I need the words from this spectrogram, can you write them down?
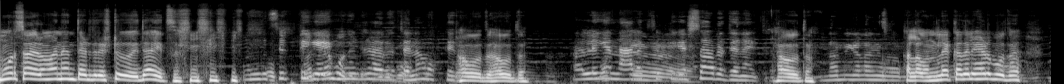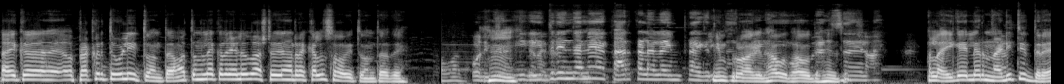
ಮೂರ್ ಸಾವಿರ ಮನೆ ಅಂತ ಹೇಳಿದ್ರೆ ಎಷ್ಟು ಇದಾಯ್ತು? ಒಂದು ಸಿಟ್ಟಿಗೆ ಮೂರ್ ಸಾವಿರ ಜನ ಹೋಗ್ತಿದ್ರು. ಹೌದು ಹೌದು. ಅಲ್ಲಿಗೆ ನಾಲ್ಕು ಸಿಟ್ಟಿಗೆ ಎಷ್ಟು ಸಾವಿರ ಜನ ಇದ್ರು. ಹೌದು. ಅಲ್ಲ ಒಂದ್ ಲೆಕ್ಕದಲ್ಲಿ ಹೇಳ್ಬೋದು. ಲೈಕ್ ಪ್ರಕೃತಿ ಉಳಿಯಿತು ಅಂತ. ಮತ್ತೊಂದ್ ಲೆಕ್ಕದಲ್ಲಿ ಹೇಳ್ಬೋದು ಅಷ್ಟು ಜನರ ಕೆಲಸ ಹೋಯ್ತು ಅಂತ ಅದೇ. ಈಗ ಇದರಿಂದಾನೇ ಕಾರ್ಗಳೆಲ್ಲ ಇಂಪ್ರೂವ್ ಆಗಿದೆ. ಇಂಪ್ರೂವ್ ಆಗಿದೆ. ಹೌದು ಹೌದು ಹೌದು. ಅಲ್ಲ ಈಗ ಎಲ್ಲರೂ ನಡೀತಿದ್ರೆ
